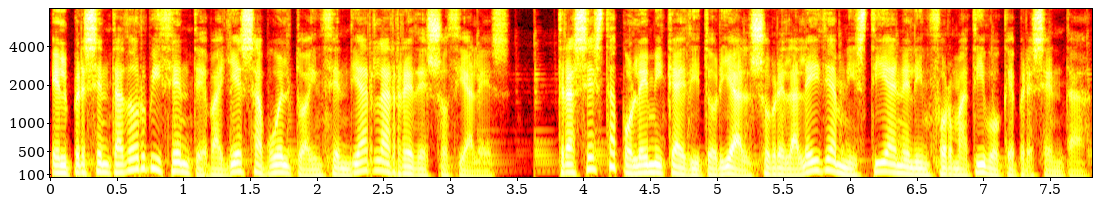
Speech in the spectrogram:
El presentador Vicente Vallés ha vuelto a incendiar las redes sociales, tras esta polémica editorial sobre la ley de amnistía en el informativo que presenta.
